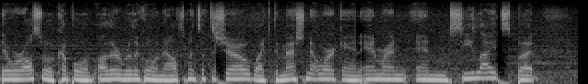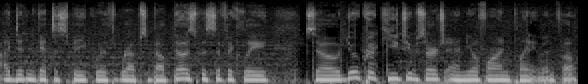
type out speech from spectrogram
There were also a couple of other really cool announcements at the show like the Mesh Network and Amaran MC lights, but I didn't get to speak with reps about those specifically, so do a quick YouTube search and you'll find plenty of info.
